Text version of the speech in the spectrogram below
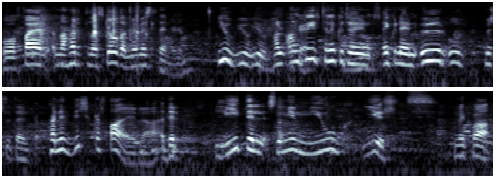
Og fær hann að hörðla skjóðan með mistilteininum jú, jú, jú, hann, hann Ok. býr til einhvern veginn einhvern veginn ur úr mislutegin Hvernig virkar það eiginlega? Þetta er lítil, svona mjög mjúk jurt Með hvað,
